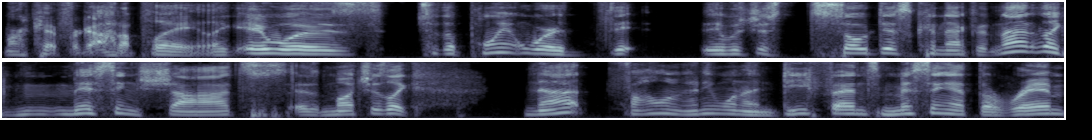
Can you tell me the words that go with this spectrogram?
Marquette forgot how to play. Like it was to the point where the, it was just so disconnected. Not like missing shots as much as like not following anyone on defense, missing at the rim,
